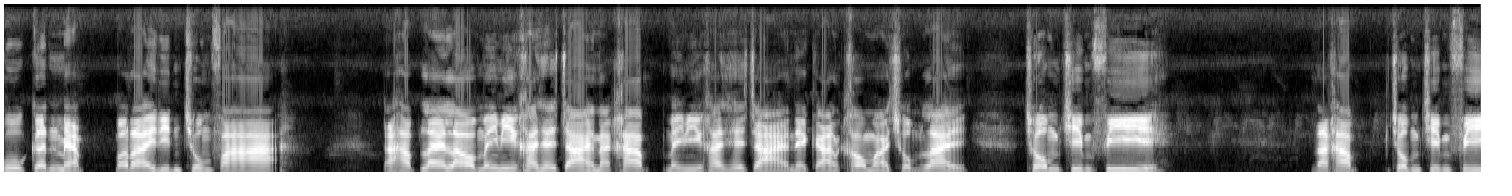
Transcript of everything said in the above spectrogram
Google Map ไร่ดินชุ่มฟ้านะครับไร่เราไม่มีค่าใช้จ่ายนะครับ ไม่มีค่าใช้จ่ายในการเข้ามาชมไร่ ชมชิมฟรีนะครับ ชมชิมฟรี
